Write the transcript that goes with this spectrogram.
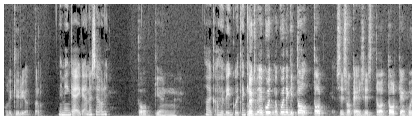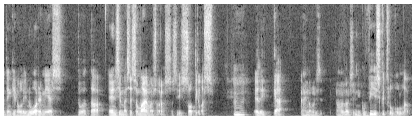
oli kirjoittanut. Niin minkä ikäinen se oli? Tolkien aika hyvin kuitenkin. No, ku- no kuitenkin, tol, tol, siis okei, siis to, Tolkien kuitenkin oli nuori mies tuota, ensimmäisessä maailmansodassa, siis sotilas. Mm. Eli hän olisi, hän olisi niin kuin 50-luvulla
